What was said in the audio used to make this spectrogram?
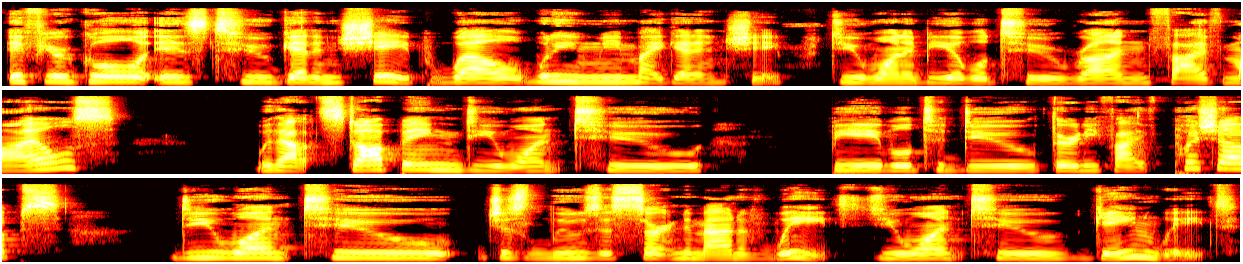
if your goal is to get in shape, well, what do you mean by get in shape? Do you want to be able to run five miles without stopping? Do you want to be able to do 35 push ups? Do you want to just lose a certain amount of weight? Do you want to gain weight?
